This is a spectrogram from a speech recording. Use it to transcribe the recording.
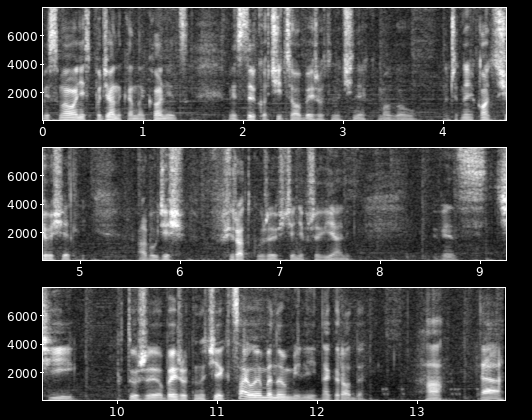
jest mała niespodzianka na koniec, więc tylko ci, co obejrzą ten odcinek mogą, znaczy na końcu się wyświetli, albo gdzieś w środku, żebyście nie przewijali. Więc ci, którzy obejrzą ten odcinek cały, będą mieli nagrodę. Ha. Ta.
